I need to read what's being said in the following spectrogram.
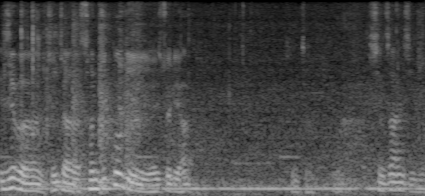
이 집은 진짜 선지국이 예술이야. 진짜. 와, 신선한 집이야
